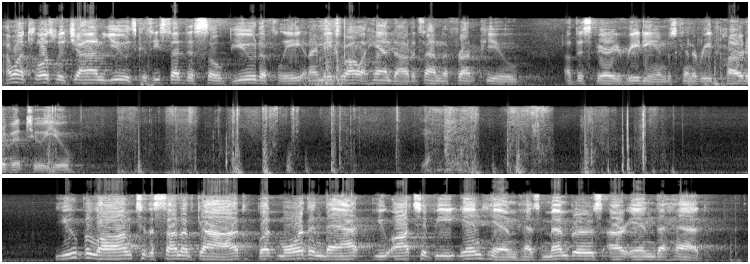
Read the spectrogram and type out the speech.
I want to close with John Eudes because he said this so beautifully, and I made you all a handout. It's on the front pew of this very reading. I'm just going to read part of it to you. Yeah. You belong to the Son of God, but more than that, you ought to be in him as members are in the head.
